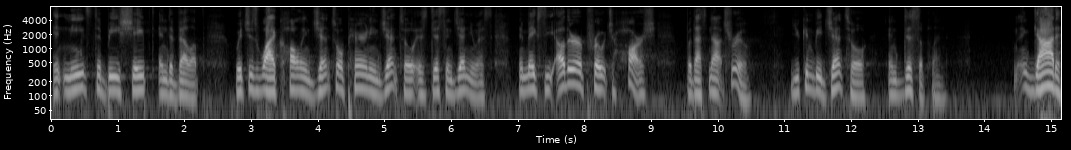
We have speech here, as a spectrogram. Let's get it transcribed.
It needs to be shaped and developed, which is why calling gentle parenting gentle is disingenuous. It makes the other approach harsh, but that's not true. You can be gentle and disciplined. God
